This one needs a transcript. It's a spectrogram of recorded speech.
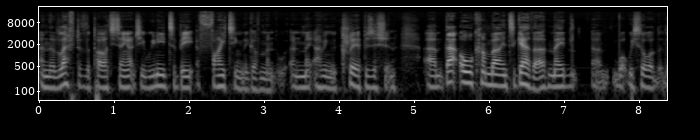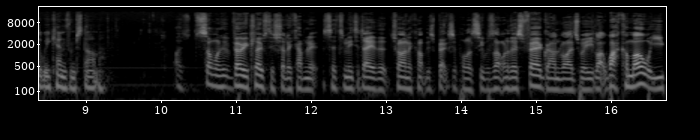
and the left of the party saying, actually, we need to be fighting the government and ma- having a clear position, um, that all combined together made um, what we saw at the weekend from Starmer someone who very close to the shadow cabinet said to me today that trying to come up with this Brexit policy was like one of those fairground rides where you like whack a mole, where you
